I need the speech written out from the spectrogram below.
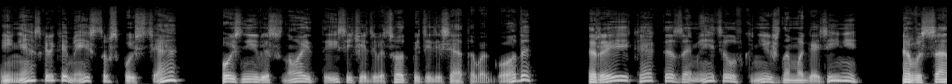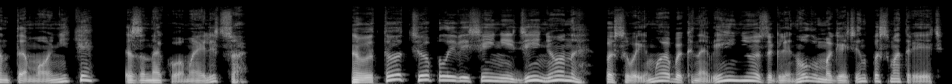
И несколько месяцев спустя, поздней весной 1950 года, Рэй как-то заметил в книжном магазине в Санта-Монике знакомое лицо. В тот теплый весенний день он, по своему обыкновению, заглянул в магазин посмотреть,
